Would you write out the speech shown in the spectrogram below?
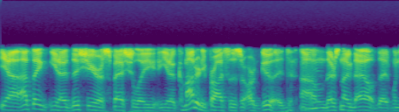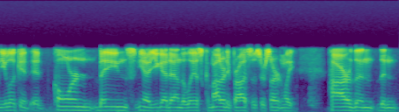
Yeah, I think you know this year especially, you know, commodity prices are good. Um, mm-hmm. There's no doubt that when you look at, at corn, beans, you know, you go down the list, commodity prices are certainly higher than than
